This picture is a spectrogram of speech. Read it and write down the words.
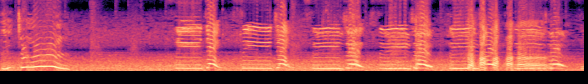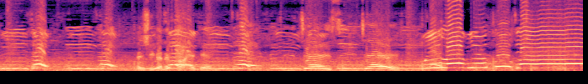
CJ! CJ, CJ, CJ, CJ, CJ, CJ, CJ, CJ. And she gonna cry again. CJ, CJ, CJ. We love you, CJ.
